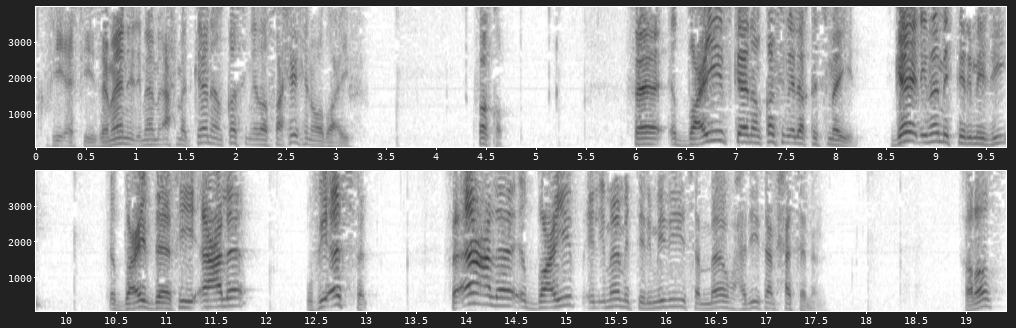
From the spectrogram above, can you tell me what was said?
في في زمان الإمام أحمد كان ينقسم إلى صحيح وضعيف فقط. فالضعيف كان ينقسم إلى قسمين. جاء الإمام الترمذي الضعيف ده فيه أعلى وفي أسفل. فأعلى الضعيف الإمام الترمذي سماه حديثا حسنا. خلاص؟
